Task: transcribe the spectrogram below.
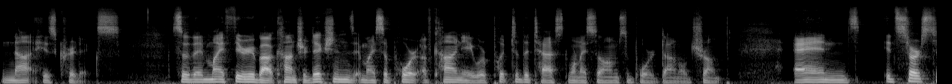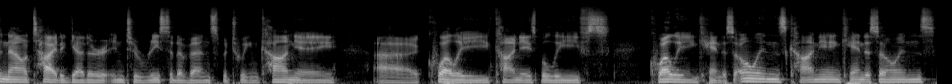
not his critics. So then my theory about contradictions and my support of Kanye were put to the test when I saw him support Donald Trump. And it starts to now tie together into recent events between Kanye, uh, Kweli, Kanye's beliefs, Kweli and Candace Owens, Kanye and Candace Owens,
